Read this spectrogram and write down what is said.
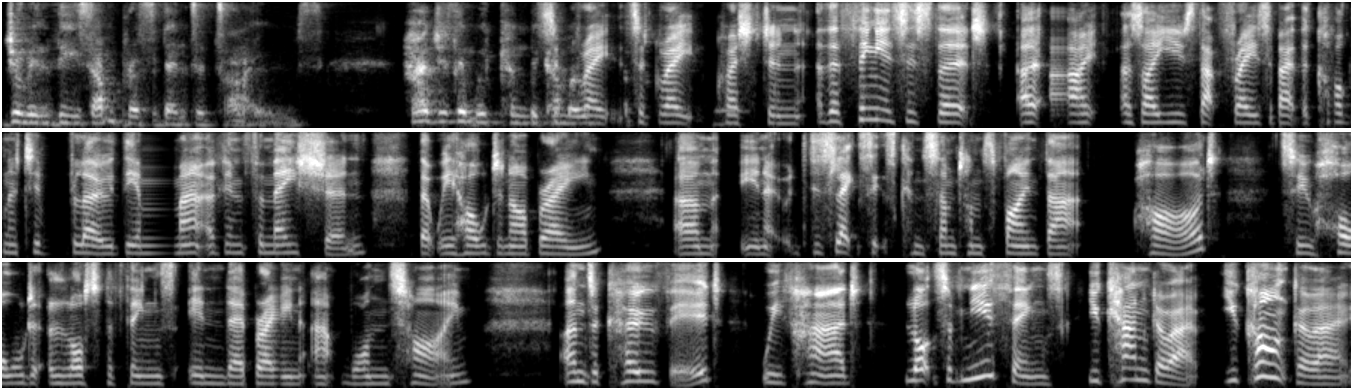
during these unprecedented times? How do you think we can become? It's a great. It's a great question. The thing is, is that I, I, as I use that phrase about the cognitive load, the amount of information that we hold in our brain, um, you know, dyslexics can sometimes find that hard to hold a lot of things in their brain at one time. Under COVID, we've had lots of new things. You can go out, you can't go out.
